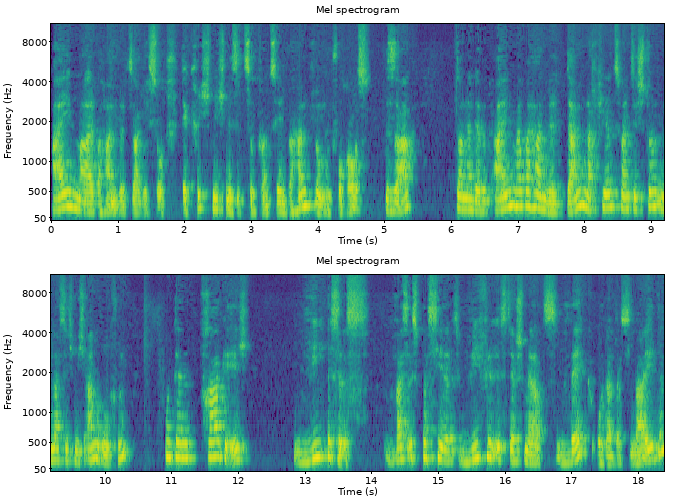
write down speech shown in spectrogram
einmal behandelt, sage ich so. Der kriegt nicht eine Sitzung von zehn Behandlungen voraus gesagt, sondern der wird einmal behandelt. Dann nach 24 Stunden lasse ich mich anrufen und dann frage ich, wie ist es? Was ist passiert? Wie viel ist der Schmerz weg oder das Leiden?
